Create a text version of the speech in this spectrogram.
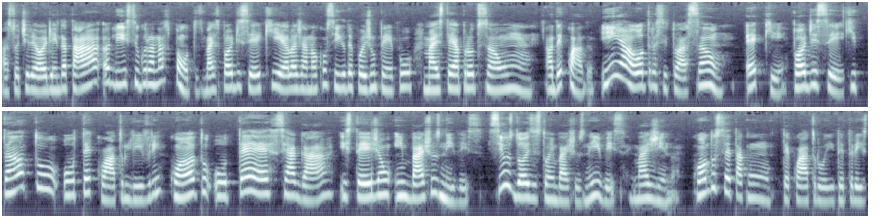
A sua tireoide ainda tá ali segurando as pontas, mas pode ser que ela já não consiga depois de um tempo mais ter a produção adequada. E a outra situação é que pode ser que tanto o T4 livre quanto o TSH estejam em baixos níveis. Se os dois estão em baixos níveis, imagina, quando você tá com T4 e T3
